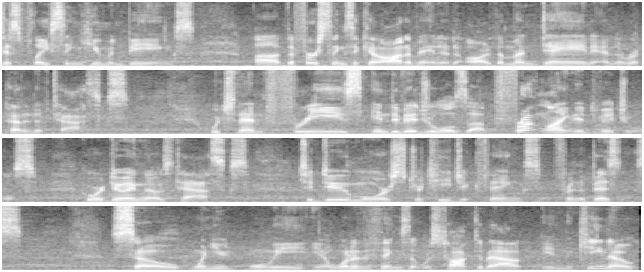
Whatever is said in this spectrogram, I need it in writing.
displacing human beings, uh, the first things that get automated are the mundane and the repetitive tasks, which then frees individuals up, frontline individuals, who are doing those tasks, to do more strategic things for the business. So when you, when we, you know, one of the things that was talked about in the keynote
